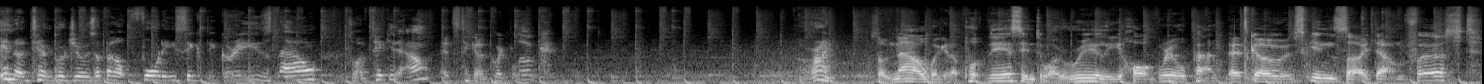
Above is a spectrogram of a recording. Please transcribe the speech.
inner temperature is about 46 degrees now. So I've taken it out. Let's take a quick look. All right. So now we're gonna put this into a really hot grill pan. Let's go skin side down first.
